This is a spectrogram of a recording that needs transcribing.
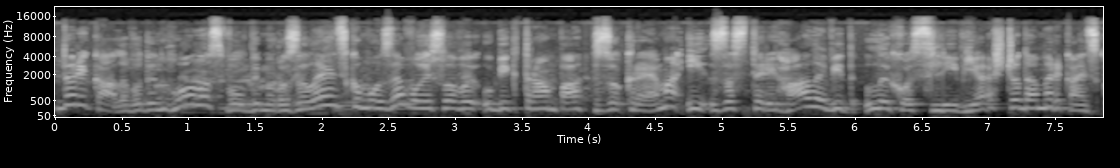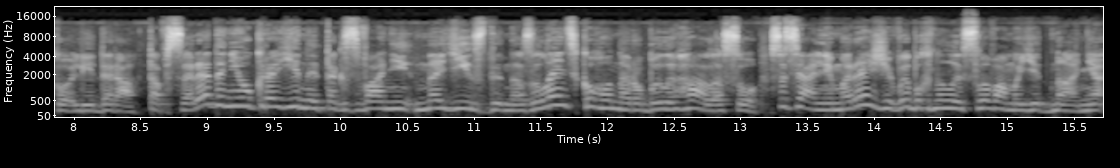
Дорікали в один голос Володимиру Зеленському за вислови у бік Трампа, зокрема, і застерігали від лихослів'я щодо американського лідера. Та всередині України так звані наїзди на Зеленського наробили галасу. Соціальні мережі вибухнули словами єднання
